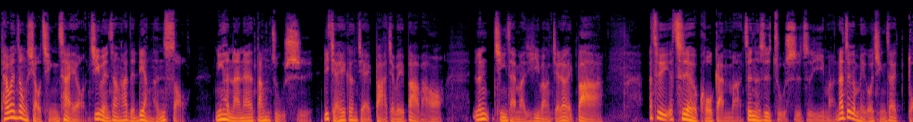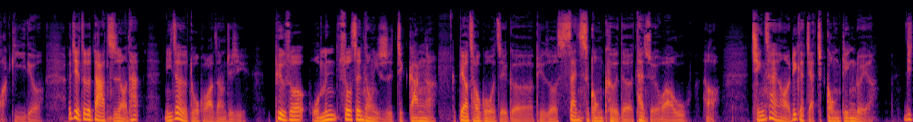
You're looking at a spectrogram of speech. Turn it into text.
台湾这种小芹菜哦，基本上它的量很少，你很难来当主食。你讲一根讲一把，讲一爸爸哦，那芹菜嘛，就希望讲到一把啊，这要吃要有口感嘛，真的是主食之一嘛。那这个美国芹菜大鸡的哦，而且这个大枝哦，它你知道有多夸张，就是。譬如说，我们说生酮饮食，一缸啊，不要超过这个，譬如说三十公克的碳水化合物。好，芹菜哈，你给加一公斤类啊，你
